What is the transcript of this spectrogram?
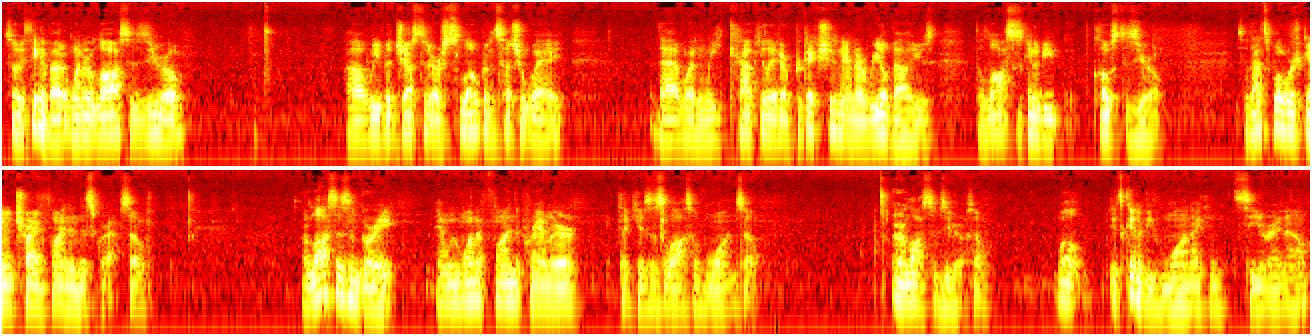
So you think about it, when our loss is 0, uh, we've adjusted our slope in such a way that when we calculate our prediction and our real values, the loss is going to be close to zero. So that's what we're going to try and find in this graph. So our loss isn't great, and we want to find the parameter that gives us loss of 1, so, or loss of 0. So, well, it's going to be 1, I can see it right now.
